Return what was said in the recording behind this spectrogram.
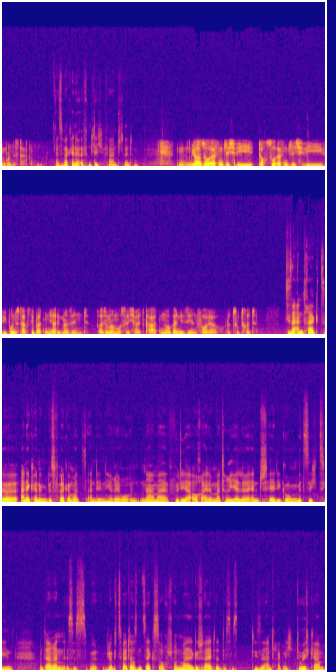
im Bundestag. Also war keine öffentliche Veranstaltung? Ja, so öffentlich wie, doch so öffentlich wie, wie Bundestagsdebatten ja immer sind. Also man muss sich halt Karten organisieren vorher oder Zutritt. Dieser Antrag zur Anerkennung des Völkermords an den Herero und Nama würde ja auch eine materielle Entschädigung mit sich ziehen. Und daran ist es, glaube ich, 2006 auch schon mal gescheitert, dass es dieser Antrag nicht durchkam.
